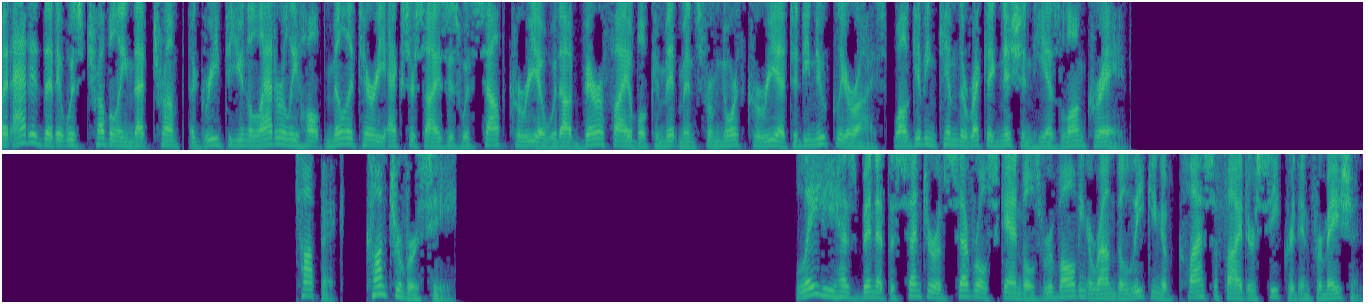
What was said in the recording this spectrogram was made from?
But added that it was troubling that Trump agreed to unilaterally halt military exercises with South Korea without verifiable commitments from North Korea to denuclearize, while giving Kim the recognition he has long craved. Controversy Leahy has been at the center of several scandals revolving around the leaking of classified or secret information.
